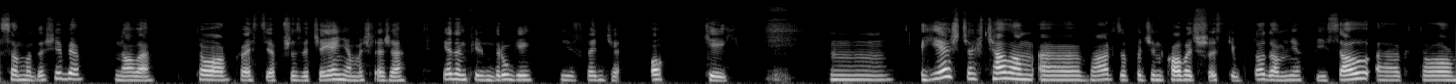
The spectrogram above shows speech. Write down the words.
samo do siebie, no ale to kwestia przyzwyczajenia. Myślę, że jeden film, drugi i już będzie ok. Mm, Jeszcze chciałam e, bardzo podziękować wszystkim, kto do mnie pisał, e, kto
